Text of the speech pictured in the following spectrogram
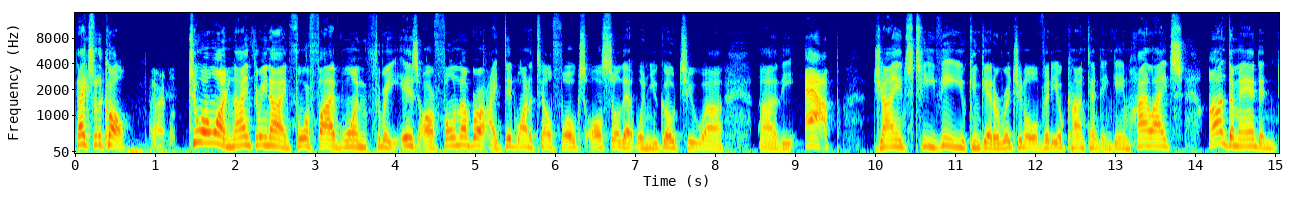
Thanks for the call. All right, 201 939 4513 is our phone number. I did want to tell folks also that when you go to uh, uh, the app, Giants TV, you can get original video content and game highlights on demand and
